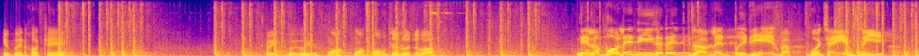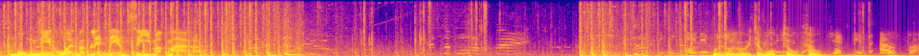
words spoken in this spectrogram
อยู่เพื่อนโคตรเท่เฮ้ยเฮ้ยเฮ้ยหัวหัวหัวผมจะหลุดหรือเปล่า เนี่ยแล้วพอเล่นอย่างนี้ก็ได้แบบเล่นปืนที่แบบควรใช้ M4 มุมนี้ควรแบบเล่น M4 มากๆอะ The enemy Ui, ui, ui, has chụp, chụp, taken chụp. objective Alpha.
